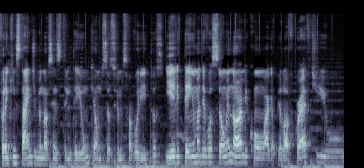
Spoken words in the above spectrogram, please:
Frankenstein, de 1931, que é um dos seus filmes favoritos. E ele tem uma devoção enorme com o H.P. Lovecraft e o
